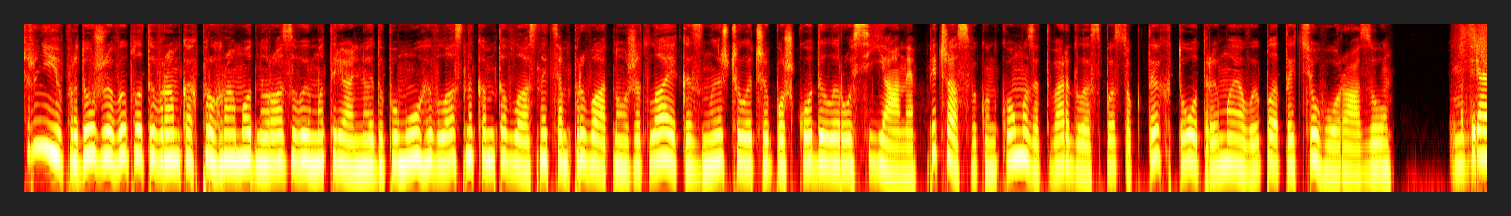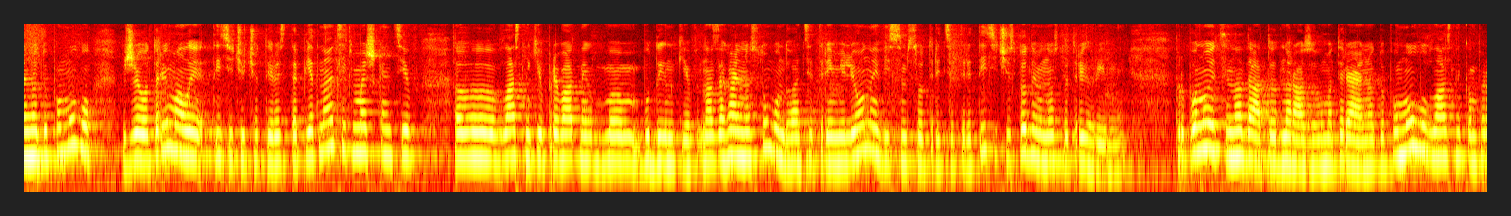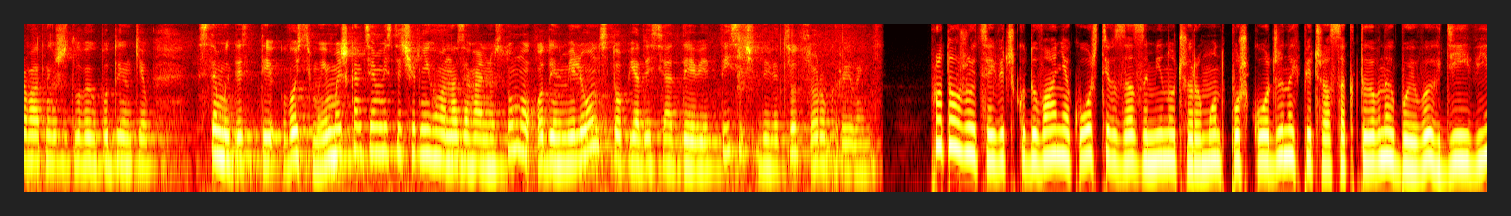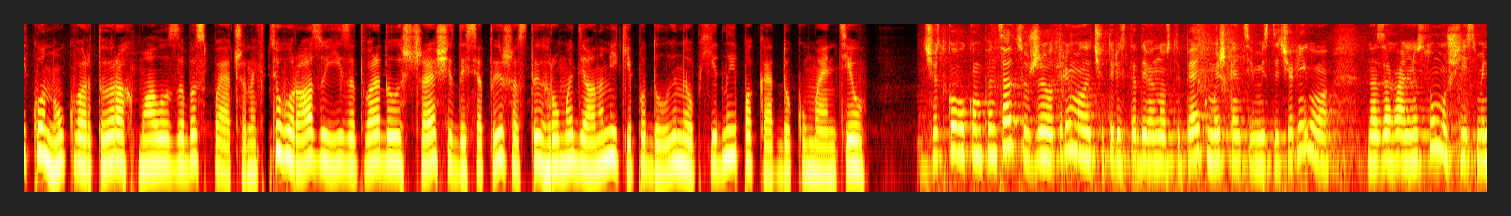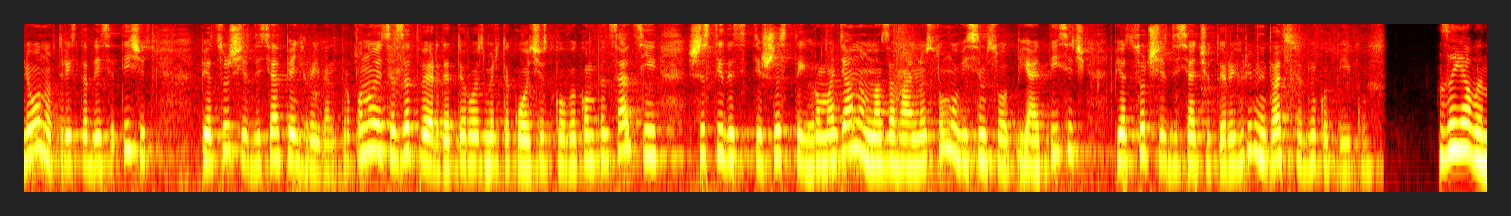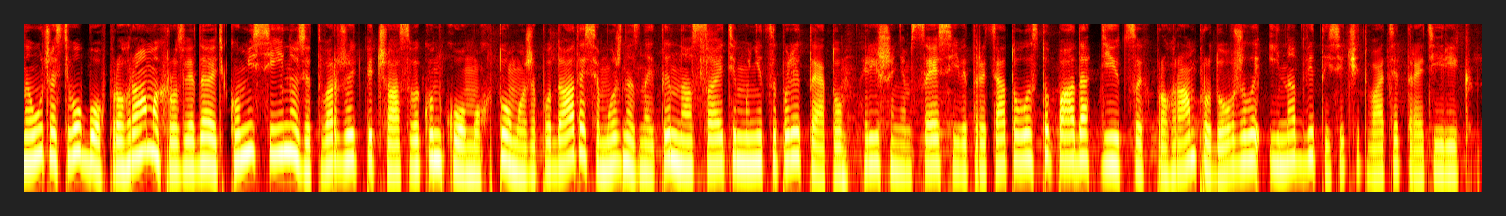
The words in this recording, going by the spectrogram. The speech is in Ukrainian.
Чернігів продовжує виплати в рамках програми одноразової матеріальної допомоги власникам та власницям приватного житла, яке знищили чи пошкодили росіяни. Під час виконкому затвердили список тих, хто отримає виплати цього разу. Матеріальну допомогу вже отримали 1415 мешканців, е, власників приватних будинків на загальну суму 23 мільйони 833 тисячі 193 гривні. Пропонується надати одноразову матеріальну допомогу власникам приватних житлових будинків 78 мешканцям міста Чернігова на загальну суму 1 мільйон 159 тисяч 940 гривень. Продовжується й відшкодування коштів за заміну чи ремонт пошкоджених під час активних бойових дій вікон у квартирах малозабезпечених. Цього разу її затвердили ще 66 громадянам, які подали необхідний пакет документів. Часткову компенсацію вже отримали 495 мешканців міста Чернігова на загальну суму 6 мільйонів 310 тисяч 565 гривень. Пропонується затвердити розмір такої часткової компенсації 66 громадянам на загальну суму 805 тисяч 564 гривні 21 копійку. Заяви на участь в обох програмах розглядають комісійно, затверджують під час виконкому. Хто може податися, можна знайти на сайті муніципалітету. Рішенням сесії від 30 листопада дію цих програм продовжили і на 2023 рік.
